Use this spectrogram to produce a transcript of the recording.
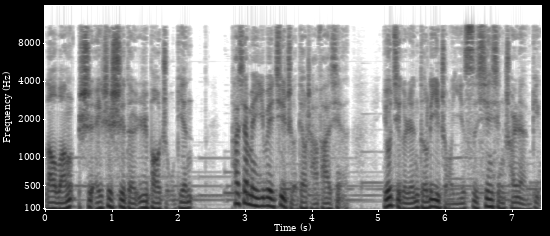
老王是 H 市的日报主编，他下面一位记者调查发现，有几个人得了一种疑似新型传染病，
